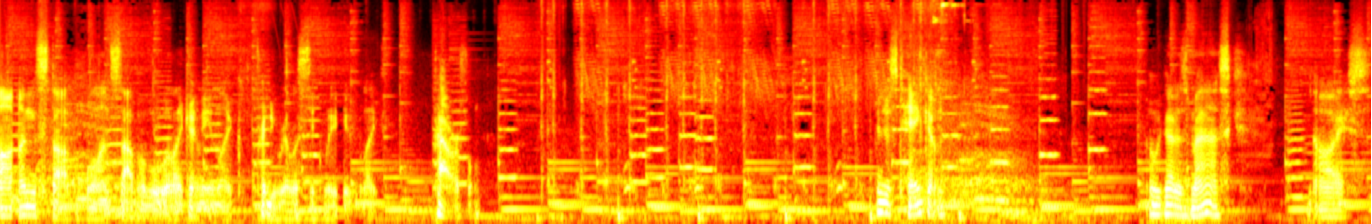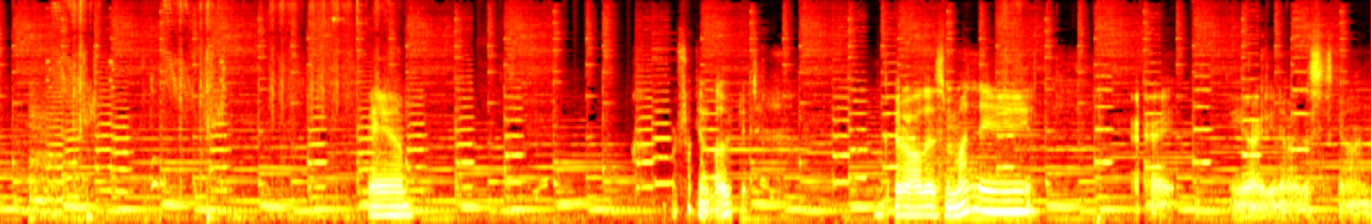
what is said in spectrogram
unstoppable, unstoppable, but like I mean, like pretty realistically, like powerful. You can just tank him. Oh, we got his mask. Nice. Bam. We're fucking loaded. Look at all this money. Alright. You already know where this is going.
